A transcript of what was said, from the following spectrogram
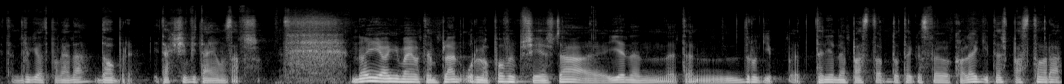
I ten drugi odpowiada dobry. I tak się witają zawsze. No i oni mają ten plan urlopowy, przyjeżdża jeden, ten drugi, ten jeden pastor do tego swojego kolegi, też pastora,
